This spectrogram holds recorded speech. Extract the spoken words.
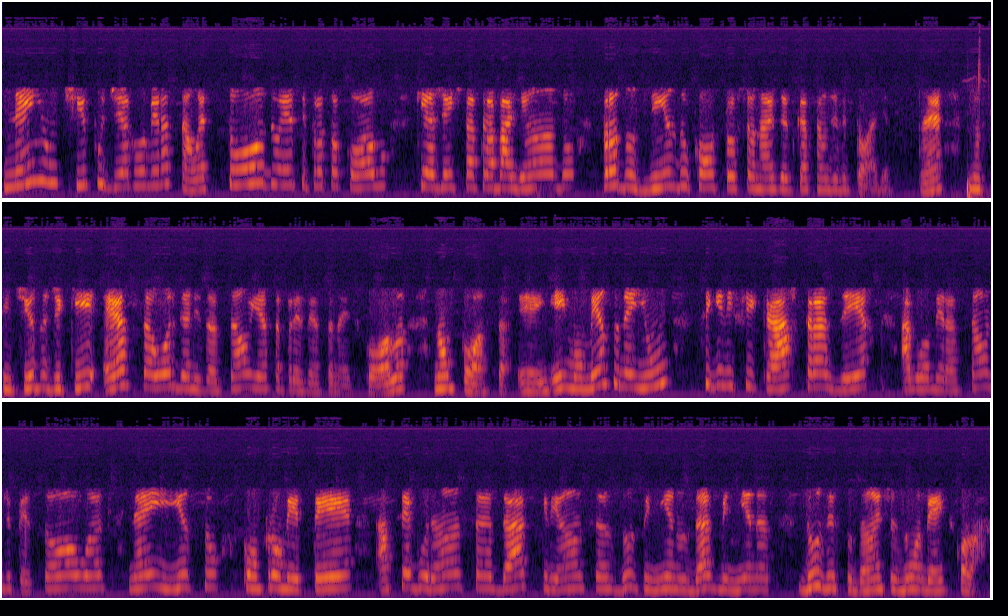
nenhum tipo de aglomeração. É todo esse protocolo que a gente está trabalhando, produzindo com os profissionais de educação de Vitória. Né? no sentido de que essa organização e essa presença na escola não possa, em, em momento nenhum, significar trazer aglomeração de pessoas, né, e isso comprometer a segurança das crianças, dos meninos, das meninas, dos estudantes no ambiente escolar.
